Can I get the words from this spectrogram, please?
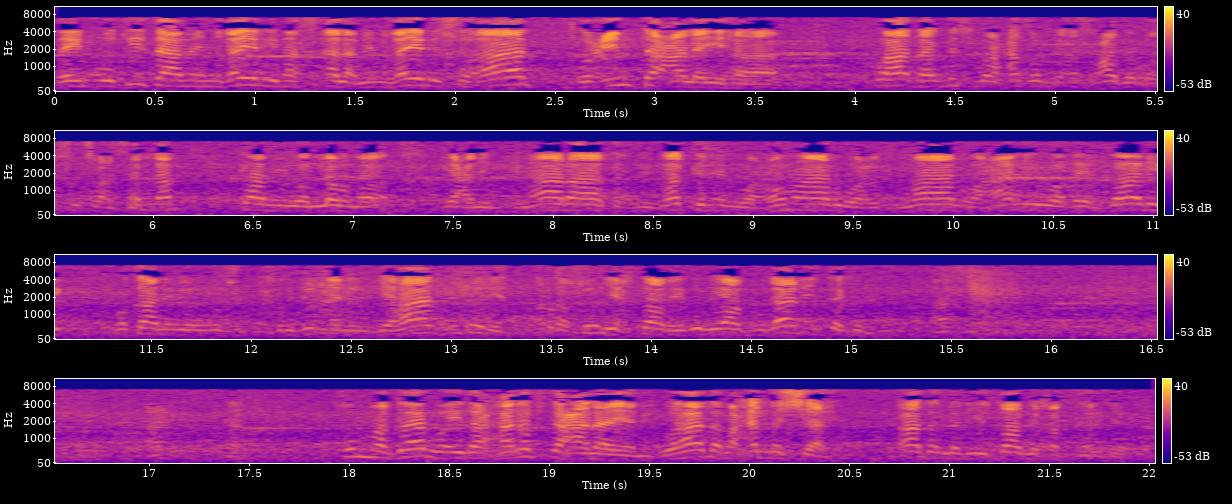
فإن أوتيت من غير مسألة من غير سؤال أعنت عليها. وهذا مثل ما حصل لأصحاب الرسول صلى الله عليه وسلم. كانوا يولون يعني الاماره كأبي بكر وعمر وعثمان وعلي وغير ذلك وكانوا يخرجون للجهاد بدون الرسول يختار يقول يا فلان أنت كن ثم قال وإذا حلفت على يمين وهذا محل الشاهد. هذا الذي يطابق الترجمة.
